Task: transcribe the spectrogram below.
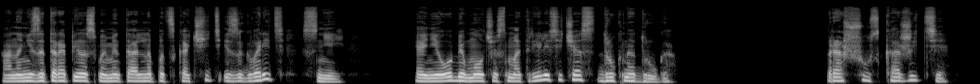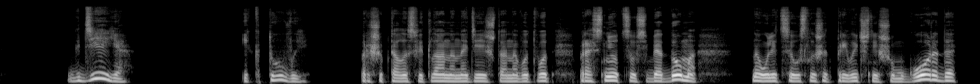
Она не заторопилась моментально подскочить и заговорить с ней, и они обе молча смотрели сейчас друг на друга. «Прошу, скажите, где я и кто вы?» Прошептала Светлана, надеясь, что она вот-вот проснется у себя дома, на улице услышит привычный шум города,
